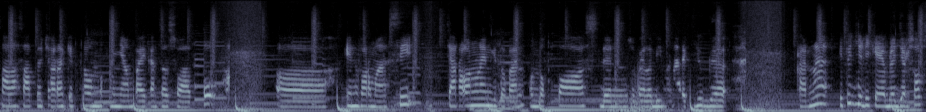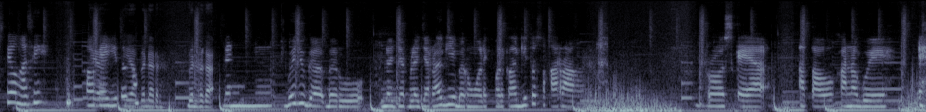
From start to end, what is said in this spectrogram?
salah satu cara kita untuk menyampaikan sesuatu eh, informasi secara online gitu kan untuk post dan supaya lebih menarik juga karena itu jadi kayak belajar soft skill nggak sih kalau Iya, kayak gitu Iya tuh? bener. Bener kak. dan gue juga baru belajar belajar lagi baru ngulik-ngulik lagi tuh sekarang terus kayak atau karena gue eh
